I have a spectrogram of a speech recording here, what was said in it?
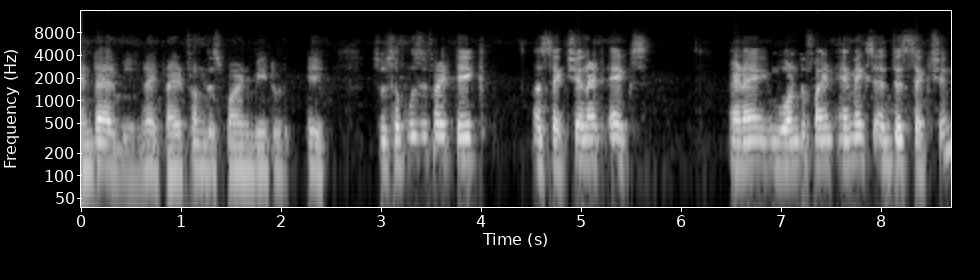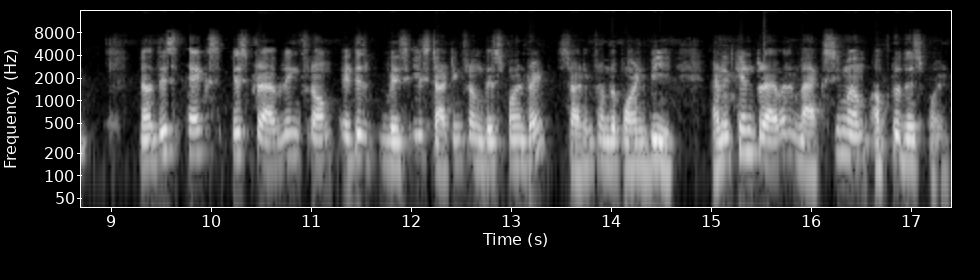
entire beam right right from this point b to a so suppose if i take a section at x and i want to find mx at this section now this x is traveling from it is basically starting from this point right starting from the point b and it can travel maximum up to this point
